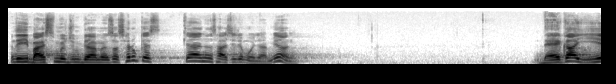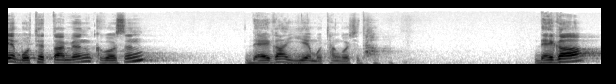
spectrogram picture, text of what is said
근데 이 말씀을 준비하면서 새롭게 깨닫는 사실이 뭐냐면 내가 이해 못했다면 그것은 내가 이해 못한 것이다. 내가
